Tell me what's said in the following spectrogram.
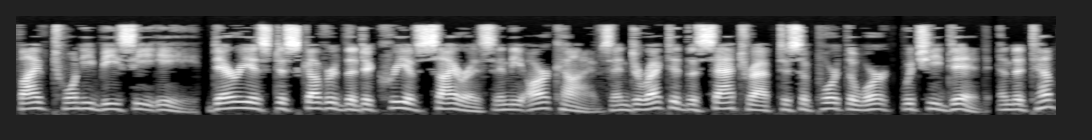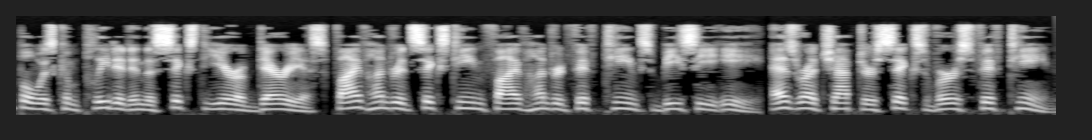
520 BCE, Darius discovered the decree of Cyrus in the archives and directed the satrap to support the work, which he did, and the temple was completed in the sixth year of Darius 516-515 BCE, Ezra chapter 6 verse 15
